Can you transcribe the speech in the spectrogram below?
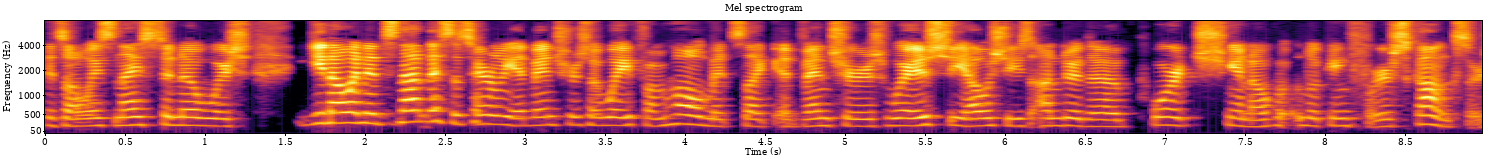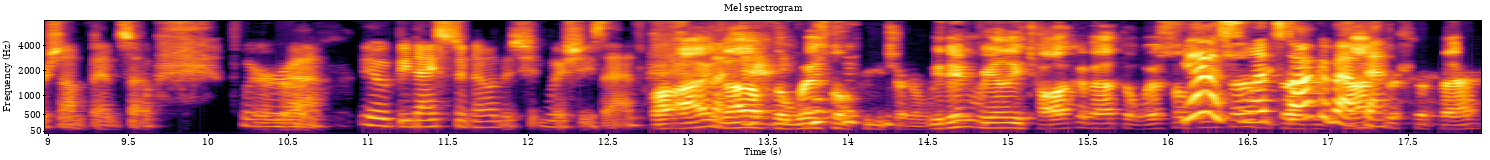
it's always nice to know where she, you know and it's not necessarily adventures away from home. It's like adventures where is she? Oh she's under the porch you know looking for skunks or something. So we're uh, it would be nice to know that she, where she's at. Well, I but... love the whistle feature. We didn't really talk about the whistle. Yes, let's talk about that.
